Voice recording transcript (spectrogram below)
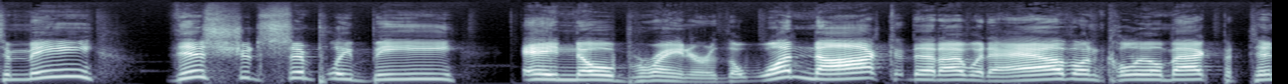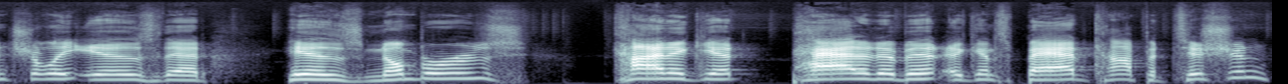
To me, this should simply be a no brainer. The one knock that I would have on Khalil Mack potentially is that his numbers kind of get padded a bit against bad competition,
